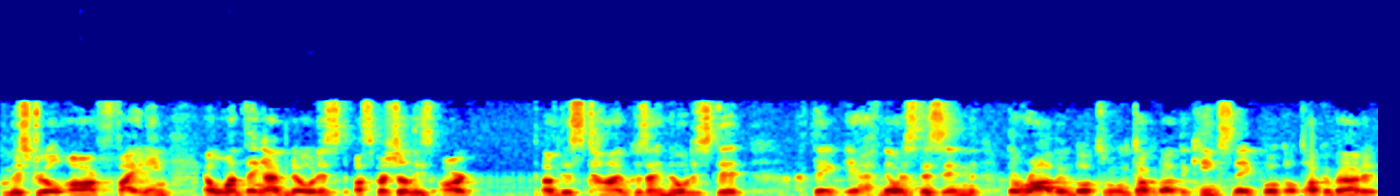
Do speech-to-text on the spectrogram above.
Mystral are fighting. And one thing I've noticed, especially in these art of this time, because I noticed it, I think yeah, I've noticed this in the Robin books. When we talk about the King Snake book, I'll talk about it.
